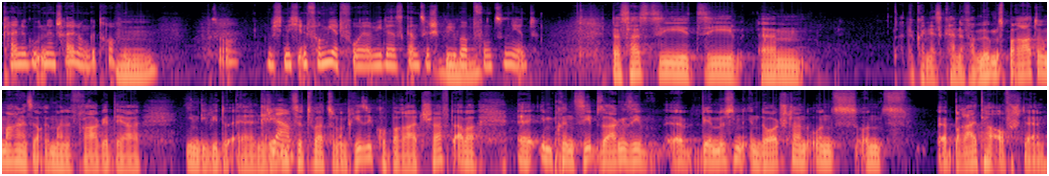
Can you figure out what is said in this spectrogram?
keine guten Entscheidungen getroffen. Mhm. So, mich nicht informiert vorher, wie das ganze Spiel mhm. überhaupt funktioniert. Das heißt, Sie, Sie, ähm, wir können jetzt keine Vermögensberatung machen, das ist auch immer eine Frage der individuellen Klar. Lebenssituation und Risikobereitschaft. Aber äh, im Prinzip sagen Sie, äh, wir müssen in Deutschland uns, uns breiter aufstellen.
